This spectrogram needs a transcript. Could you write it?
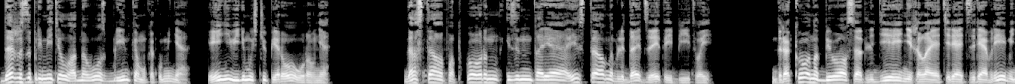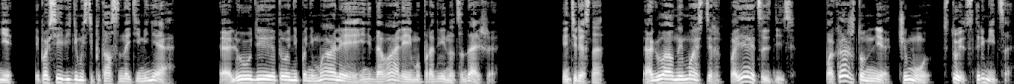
Даже заприметил одного с блинком, как у меня, и невидимостью первого уровня. Достал попкорн из инвентаря и стал наблюдать за этой битвой. Дракон отбивался от людей, не желая терять зря времени, и, по всей видимости, пытался найти меня. А люди этого не понимали и не давали ему продвинуться дальше. Интересно, а главный мастер появится здесь? Покажет он мне, к чему стоит стремиться?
